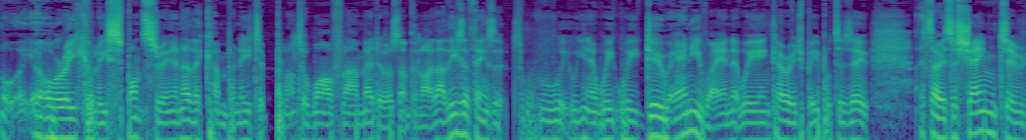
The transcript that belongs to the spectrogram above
Or, or equally sponsoring another company to plant a wildflower meadow or something like that. These are things that we, you know we, we do anyway, and that we encourage people to do. So it's a shame to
